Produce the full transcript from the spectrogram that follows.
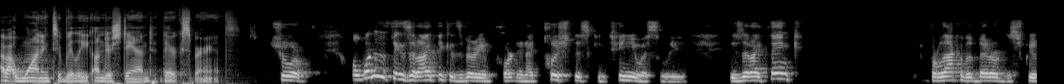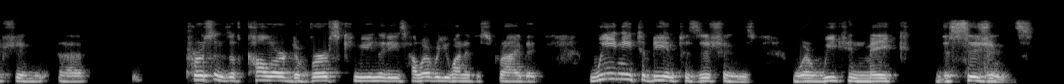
about wanting to really understand their experience? Sure. Well one of the things that i think is very important and i push this continuously is that i think for lack of a better description, uh, persons of color, diverse communities, however you want to describe it, we need to be in positions where we can make decisions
